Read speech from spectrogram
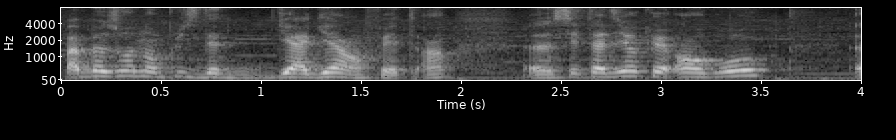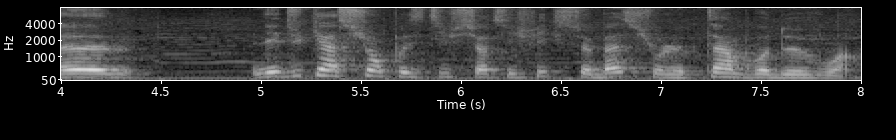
pas besoin non plus d'être gaga en fait. Hein. Euh, c'est-à-dire que en gros, euh, l'éducation positive scientifique se base sur le timbre de voix.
